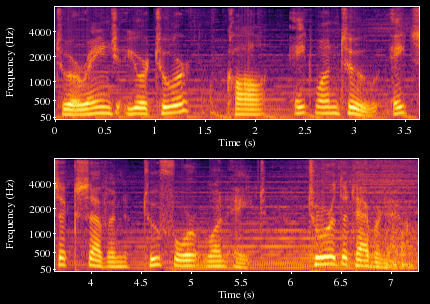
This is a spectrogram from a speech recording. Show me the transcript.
To arrange your tour, call 812-867-2418. Tour the Tabernacle.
